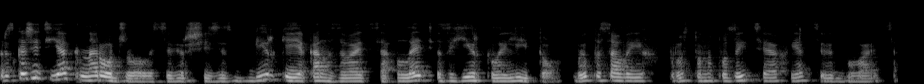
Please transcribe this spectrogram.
Розкажіть, як народжувалися вірші зі збірки, яка називається Ледь з гіркле літо. Ви писали їх просто на позиціях. Як це відбувається?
